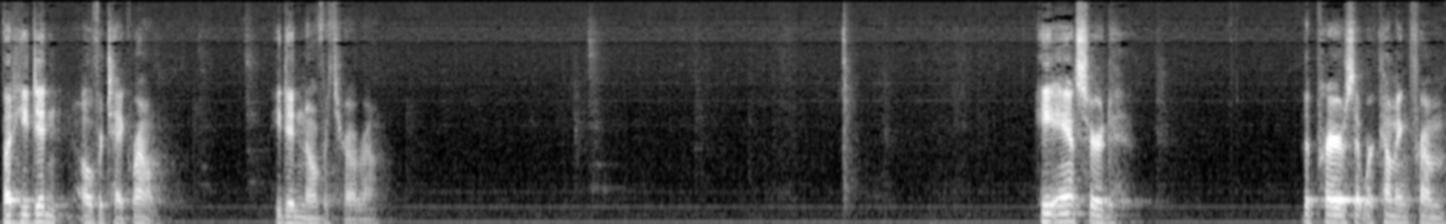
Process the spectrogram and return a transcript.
But he didn't overtake Rome, he didn't overthrow Rome. He answered the prayers that were coming from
